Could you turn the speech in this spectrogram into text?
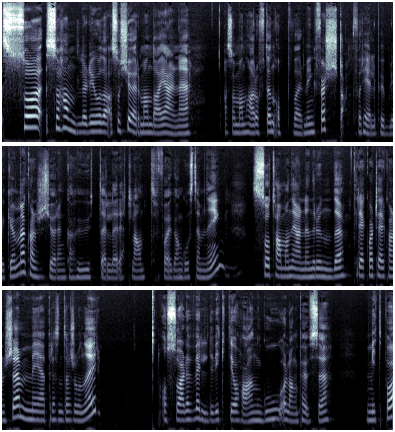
så, så handler det jo da Så kjører man da gjerne Altså man har ofte en oppvarming først da, for hele publikummet. Kanskje kjøre en Kahoot eller et eller annet, få i gang god stemning. Så tar man gjerne en runde, tre kvarter kanskje, med presentasjoner. Og så er det veldig viktig å ha en god og lang pause midt på,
